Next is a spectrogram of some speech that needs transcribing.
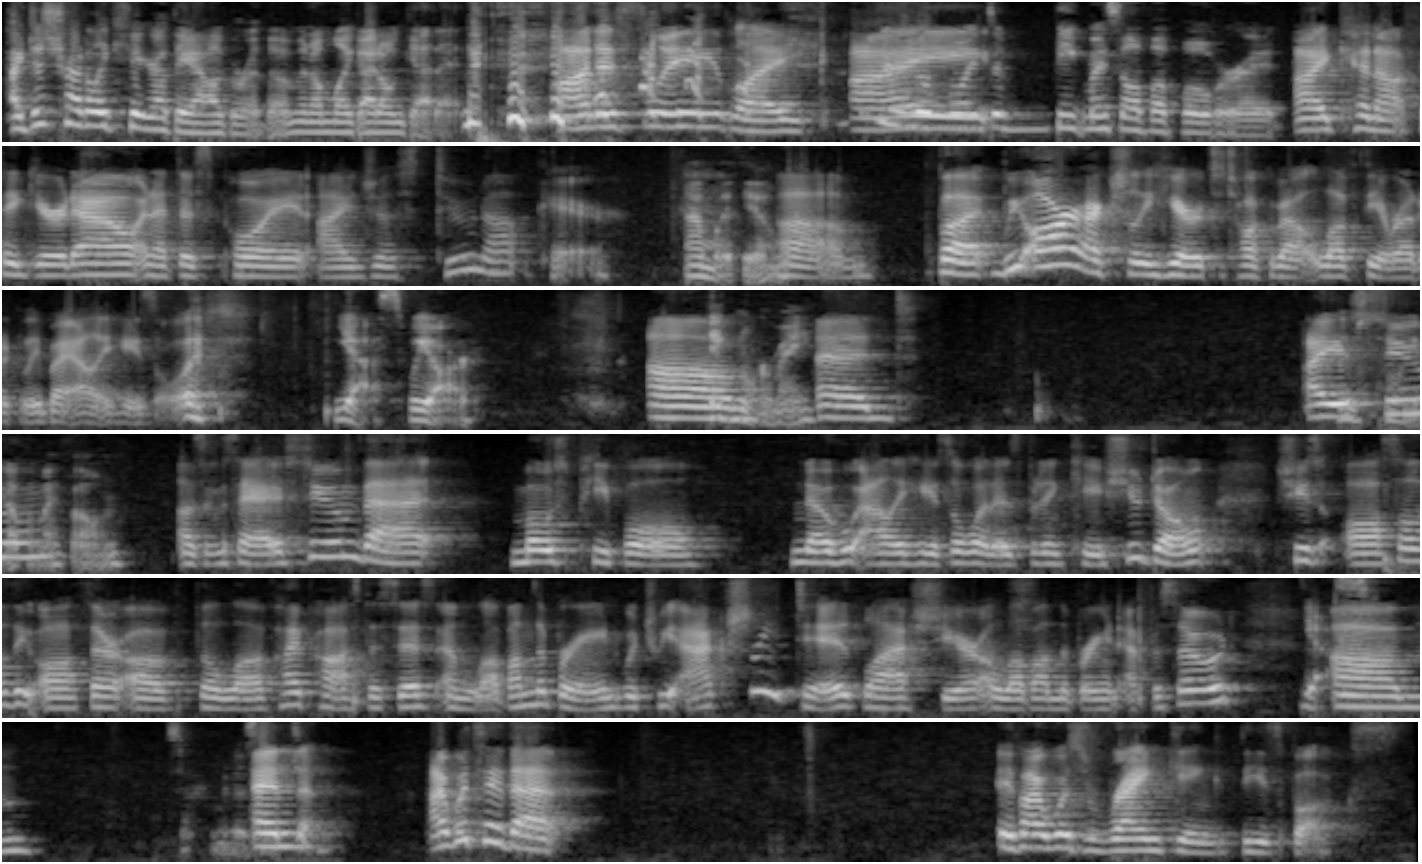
I just try to like figure out the algorithm, and I'm like, I don't get it. honestly, like There's no I point to beat myself up over it. I cannot figure it out, and at this point, I just do not care. I'm with you. Um, but we are actually here to talk about Love Theoretically by Ali Hazelwood. yes, we are. Um, Ignore me. And I I'm just pulling it up on assume, my phone. I was going to say, I assume that most people know who Ali Hazelwood is, but in case you don't, she's also the author of The Love Hypothesis and Love on the Brain, which we actually did last year, a Love on the Brain episode. Yes. Um, Sorry, and. I would say that if I was ranking these books,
